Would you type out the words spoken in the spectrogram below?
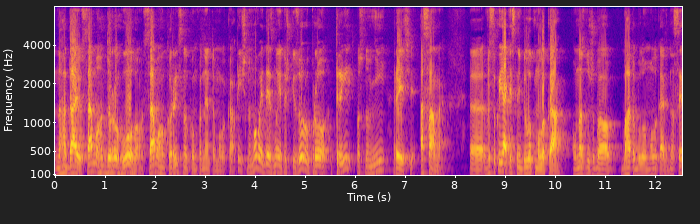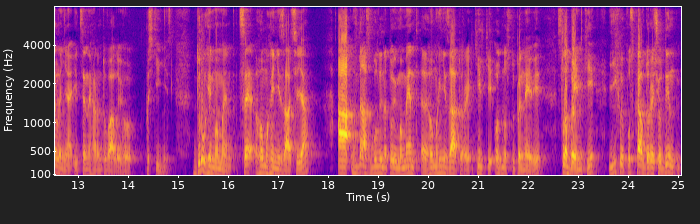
Нагадаю, самого дорогого, самого корисного компонента молока. Фактично, мова йде з моєї точки зору про три основні речі. А саме, е, високоякісний білок молока. У нас дуже багато було молока від населення, і це не гарантувало його постійність. Другий момент це гомогенізація. А в нас були на той момент е, гомогенізатори тільки одноступеневі, слабенькі. Їх випускав, до речі, один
